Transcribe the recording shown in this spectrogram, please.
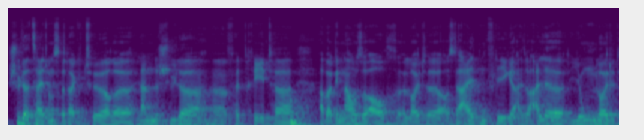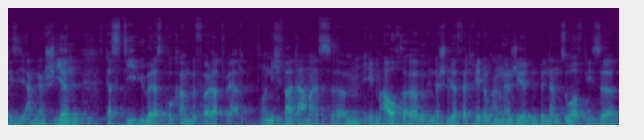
Schülerzeitungsredakteure, Landesschülervertreter, aber genauso auch äh, Leute aus der Altenpflege, also alle jungen Leute, die sich engagieren, dass die über das Programm gefördert werden. Und ich war damals ähm, eben auch ähm, in der Schülervertretung engagiert und bin dann so auf diese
